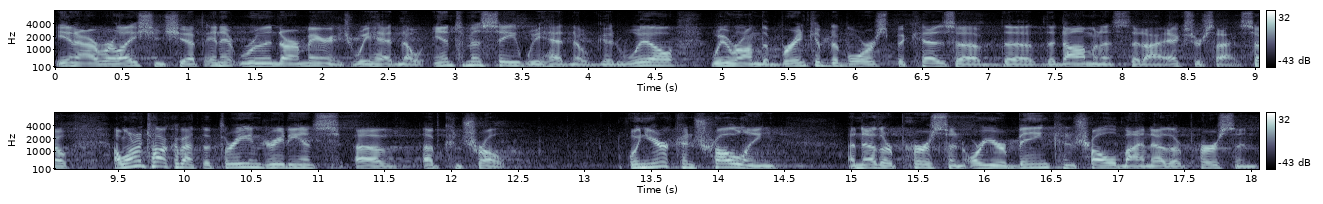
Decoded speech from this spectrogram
in our relationship and it ruined our marriage. We had no intimacy, we had no goodwill. We were on the brink of divorce because of the, the dominance that I exercised. So I want to talk about the three ingredients of, of control. When you're controlling another person or you're being controlled by another person,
